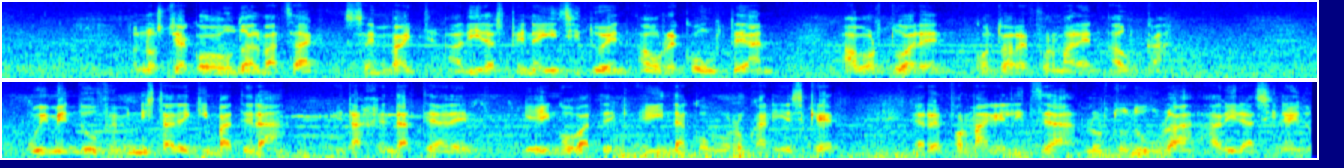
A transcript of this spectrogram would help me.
Donostiako udalbatzak zenbait adirazpen egin zituen aurreko urtean abortuaren kontrarreformaren aurka. Mugimendu feministarekin batera eta jendartearen gehiengo batek egindako borrokari esker, erreforma gelitzea lortu dugula adirazi nahi du.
